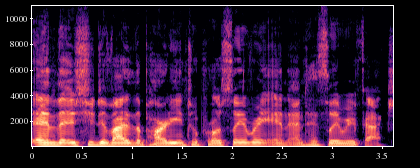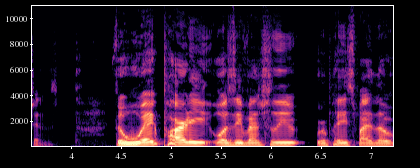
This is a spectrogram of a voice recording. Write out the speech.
and the issue divided the party into pro-slavery and anti-slavery factions. The Whig Party was eventually replaced by the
